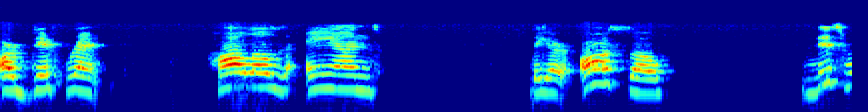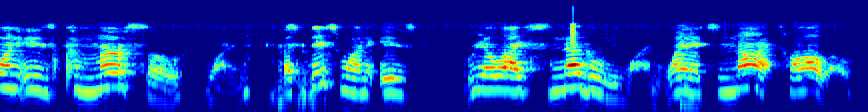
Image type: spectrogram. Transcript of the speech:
are different hollows and they are also this one is commercial one, but this one is real life snuggly one when it's not hollow.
